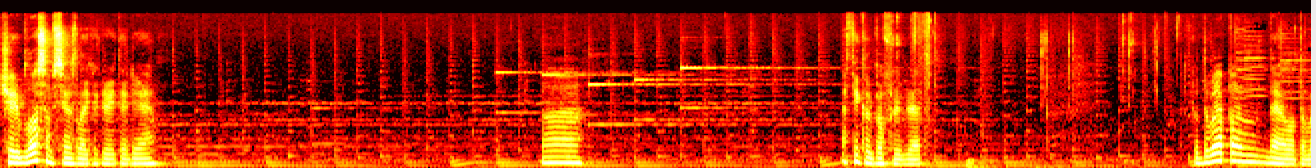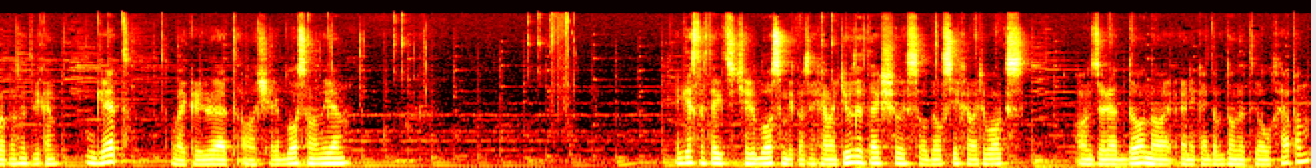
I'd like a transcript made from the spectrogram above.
Cherry Blossom seems like a great idea. Uh, I think I'll go for Regret. The weapon, there are a lot of weapons that we can get, like Regret or Cherry Blossom again. I guess let's take Cherry Blossom because I haven't used it actually, so we'll see how it works on the Red Dawn or any kind of dawn that will happen.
